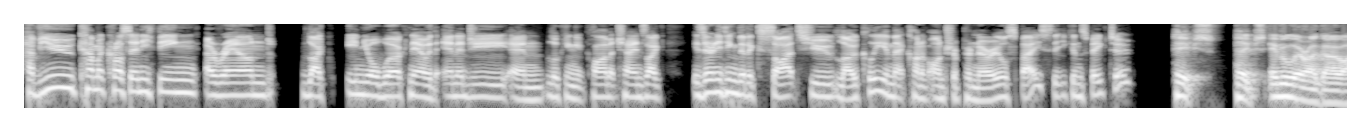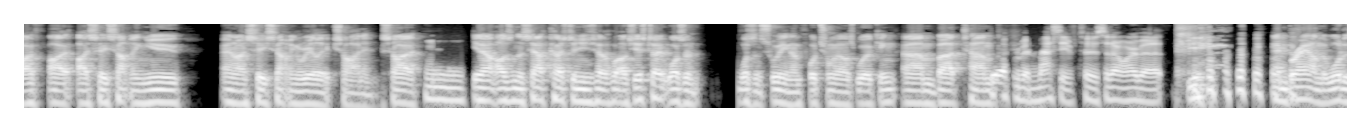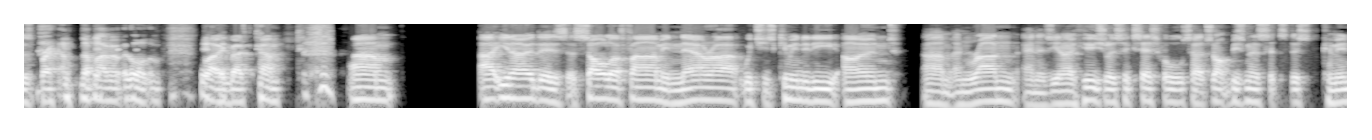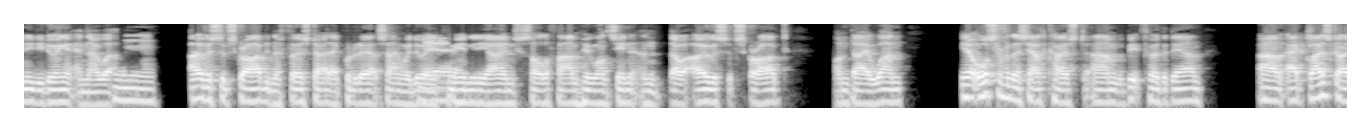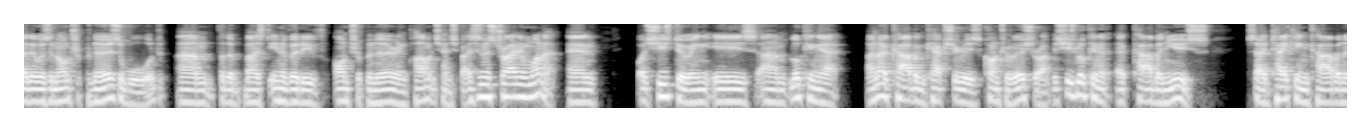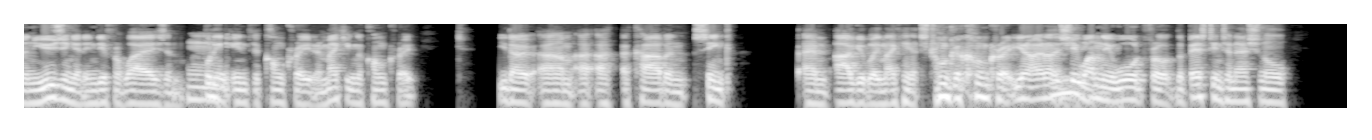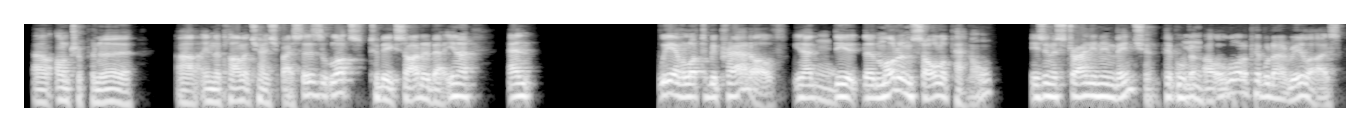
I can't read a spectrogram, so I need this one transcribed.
Have you come across anything around, like in your work now with energy and looking at climate change? Like, is there anything that excites you locally in that kind of entrepreneurial space that you can speak to? Heaps heaps. Everywhere I go, I, I, I see something new and I see something really exciting. So, mm. you know, I was on the south coast of New South Wales yesterday. It wasn't wasn't swimming, unfortunately. I was working, um, but um, that would have been massive too. So don't worry about it. yeah, and brown. The water's brown at the moment with all of them. But um, um, uh, you know, there's a solar farm in Nowra which is community owned. Um, and run and is you know hugely successful. So it's not business; it's this community doing it, and they were mm oversubscribed in the first day they put it out saying we're doing yeah. a community owned solar farm who wants in? And they were oversubscribed on day one. You know also from the south coast um, a bit further down um, at glasgow there was an entrepreneurs award um, for the most innovative entrepreneur in climate change space an australian won it. And what she's doing is um, looking at i know carbon capture is controversial right but she's looking at, at carbon use. So taking carbon and using it in different ways and mm. putting it into concrete and making the concrete you know, um, a, a, carbon sink and arguably making it stronger concrete. You know, and mm-hmm. she mm. won the award for the best international uh, entrepreneur uh, in the climate change space. So there's lots to be excited about, you know, and we have a lot to be proud of. You know, mm. the the modern solar panel is an Australian invention. People, mm. a lot of people don't realise.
